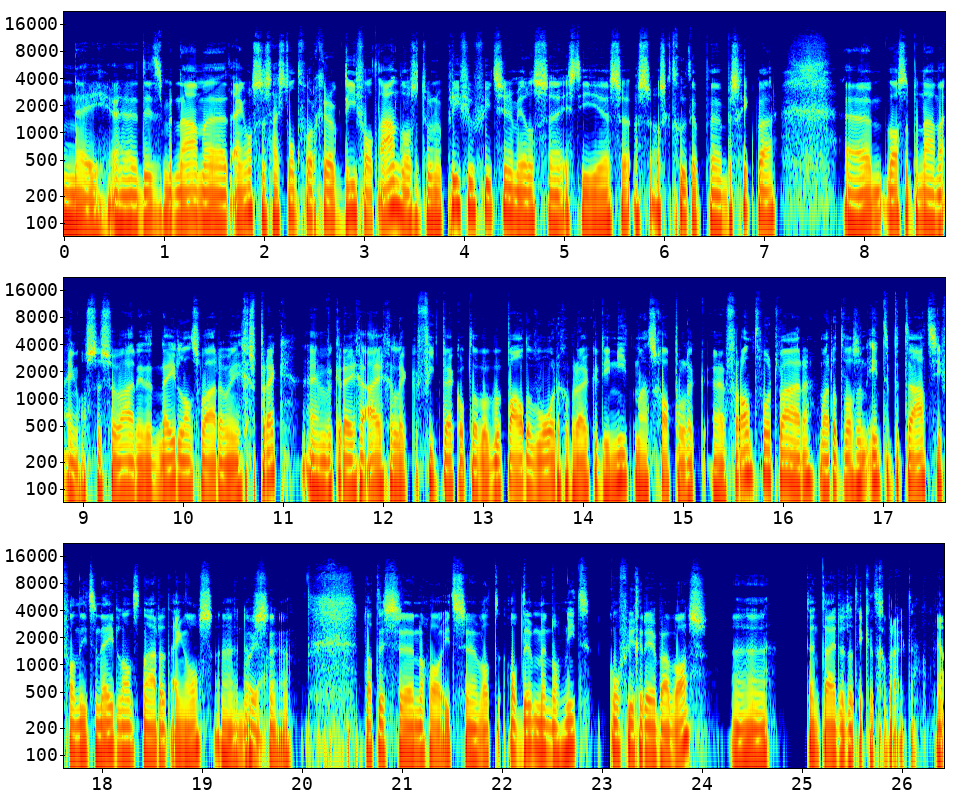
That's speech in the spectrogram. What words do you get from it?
Nee, eh, dit is met name het Engels. Dus hij stond vorige keer ook default aan. Dat was het toen een preview feature. Inmiddels eh, is die, eh, zo- als ik het goed heb, beschikbaar. Ehm, was het met name Engels. Dus we waren in het Nederlands waren we in gesprek. En we kregen eigenlijk feedback op dat we bepaalde woorden gebruiken die niet maatschappelijk verantwoord waren. Maar dat was een interpretatie van iets Nederlands naar het Engels. Eh, dus ja. dat is nog wel iets wat op dit moment nog niet configureerbaar was. eh, ten tijde dat ik het gebruikte. Ja.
